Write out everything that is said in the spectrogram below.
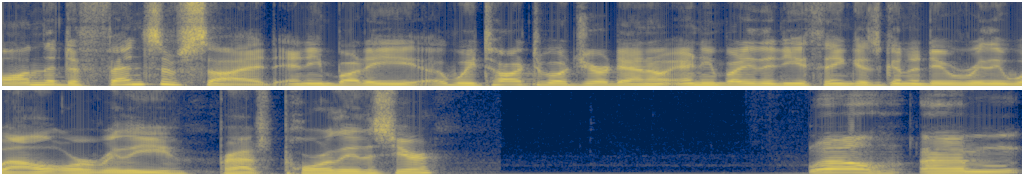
On the defensive side, anybody we talked about Giordano, anybody that you think is going to do really well or really perhaps poorly this year? Well, I'm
